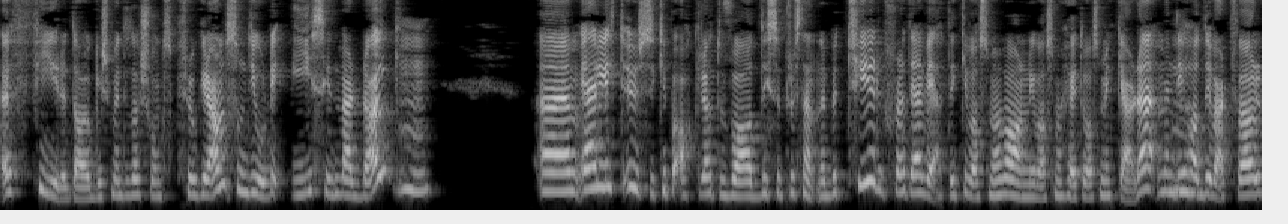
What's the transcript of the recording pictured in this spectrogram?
et firedagers meditasjonsprogram som de gjorde i sin hverdag. Um, jeg er litt usikker på akkurat hva disse prosentene betyr, for at jeg vet ikke hva som er vanlig, hva som er høyt, og hva som ikke er det, men de Mm. hadde i hvert fall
